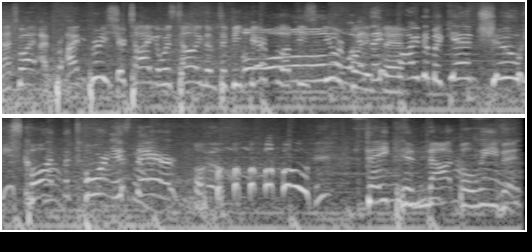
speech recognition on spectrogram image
That's why I'm, I'm pretty sure Tiger was telling them to be careful of these skewer Oh, plays, and they man. find him again. Chew. He's caught. The torrent is there. They cannot believe it.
